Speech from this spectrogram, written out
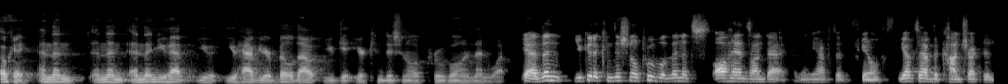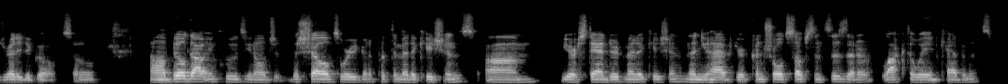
okay, and then and then and then you have you you have your build out, you get your conditional approval, and then what? Yeah, then you get a conditional approval. Then it's all hands on deck, and then you have to you know you have to have the contractors ready to go. So uh, build out includes you know the shelves where you're going to put the medications, um, your standard medication. Then you have your controlled substances that are locked away in cabinets.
